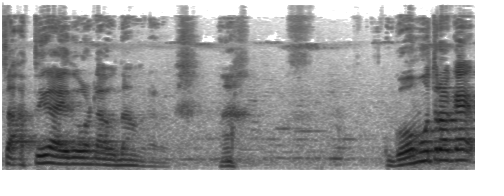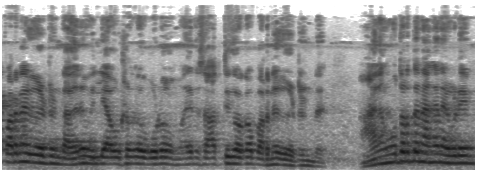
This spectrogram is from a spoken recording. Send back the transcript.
സാത്വികമായതുകൊണ്ടാവുന്ന പറയുന്നത്. ആ. ഗോമൂത്രമൊക്കെ പറഞ്ഞു കേട്ടിട്ടുണ്ട്. അതിന് വലിയ ഔഷധ ഗുണവും അതിന് സാത്വികമൊക്കെ പറഞ്ഞു കേട്ടിട്ടുണ്ട്. ആനമൂത്രത്തിന് അങ്ങനെ എവിടെയും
